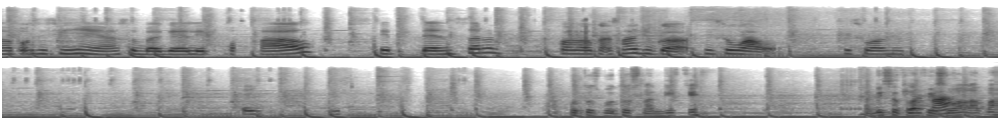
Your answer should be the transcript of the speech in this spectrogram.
eh, posisinya ya sebagai lead vokal, lead dancer, kalau nggak salah juga visual, visualnya. Gitu. Putus-putus lagi, ke. Tadi setelah Iya, Kak. visual apa?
